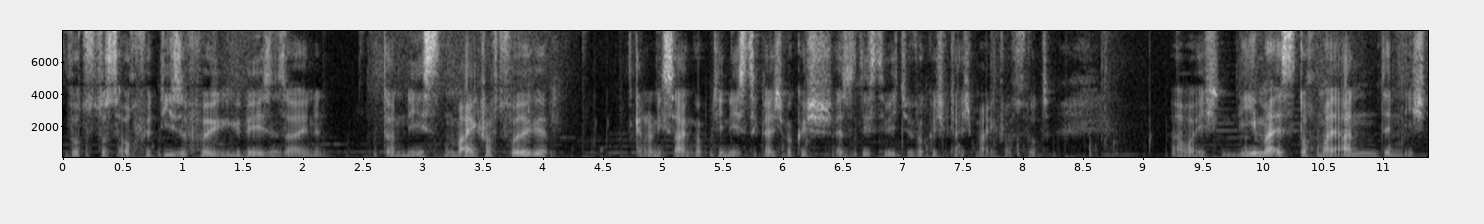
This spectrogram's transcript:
wird es das auch für diese Folge gewesen sein. In der nächsten Minecraft-Folge. Kann auch nicht sagen, ob die nächste gleich wirklich, also das nächste Video wirklich gleich Minecraft wird. Aber ich nehme es doch mal an, denn ich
